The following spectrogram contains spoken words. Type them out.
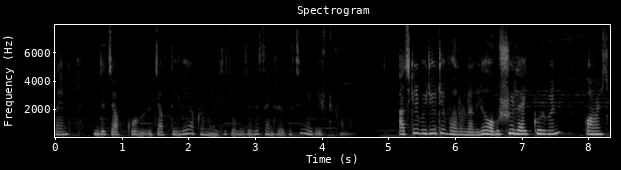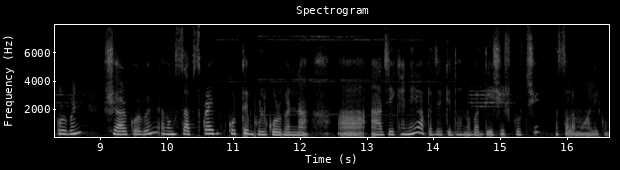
সেন্ড যে চাপ করলে চাপ দিলেই আপনার মেলটি চলে যাবে সেন্টারের কাছে নির্দিষ্ট সময়। আজকের ভিডিওটি ভালো লাগলে অবশ্যই লাইক করবেন কমেন্টস করবেন শেয়ার করবেন এবং সাবস্ক্রাইব করতে ভুল করবেন না। আজ এখানে আপনাদেরকে ধন্যবাদ দিয়ে শেষ করছি। আসসালামু আলাইকুম।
